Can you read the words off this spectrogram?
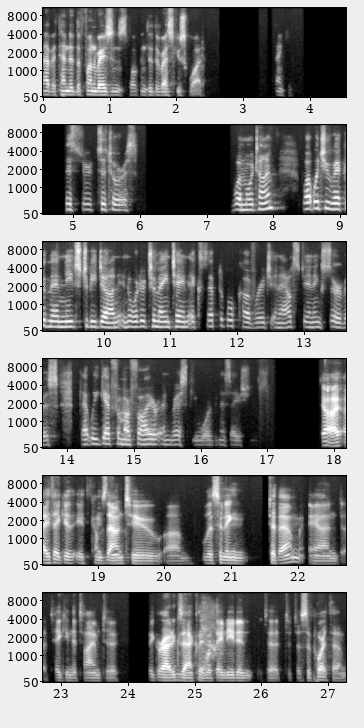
and I've attended the fundraisers and spoken to the rescue squad. Thank you. Mr. Satoris. One more time. What would you recommend needs to be done in order to maintain acceptable coverage and outstanding service that we get from our fire and rescue organizations? Yeah, I, I think it, it comes down to um, listening to them and uh, taking the time to figure out exactly what they needed to, to, to support them.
